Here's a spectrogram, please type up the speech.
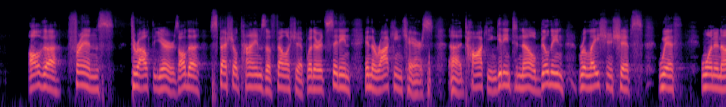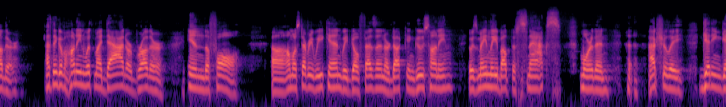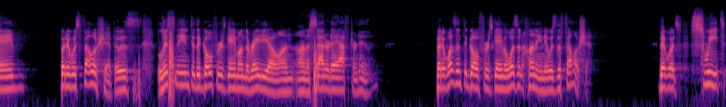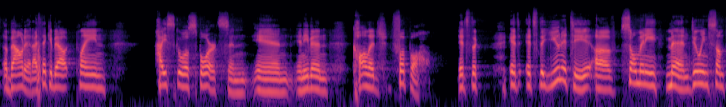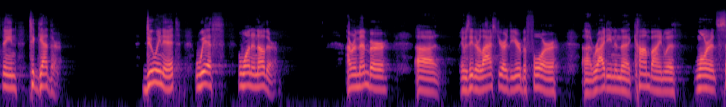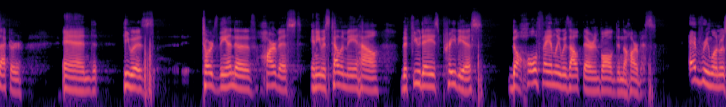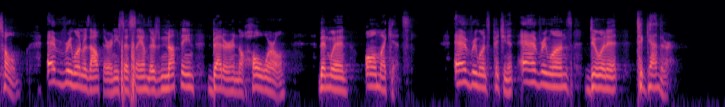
all the friends throughout the years, all the special times of fellowship, whether it's sitting in the rocking chairs, uh, talking, getting to know, building relationships with one another. I think of hunting with my dad or brother in the fall. Uh, almost every weekend, we'd go pheasant or duck and goose hunting. It was mainly about the snacks more than actually getting game, but it was fellowship. It was listening to the Gophers game on the radio on, on a Saturday afternoon. But it wasn't the Gophers game, it wasn't hunting, it was the fellowship that was sweet about it. I think about playing high school sports and, and, and even college football. It's the it, it's the unity of so many men doing something together, doing it with one another. I remember uh, it was either last year or the year before, uh, riding in the combine with Lawrence Secker, and he was towards the end of harvest, and he was telling me how the few days previous, the whole family was out there involved in the harvest. Everyone was home. Everyone was out there. And he says, Sam, there's nothing better in the whole world than when all my kids, everyone's pitching it, everyone's doing it together.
